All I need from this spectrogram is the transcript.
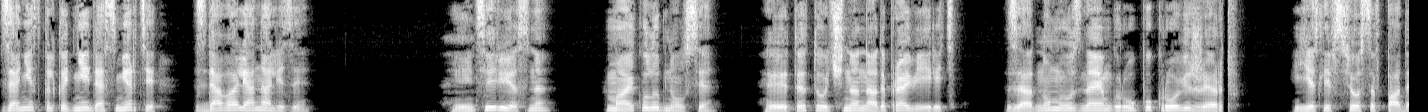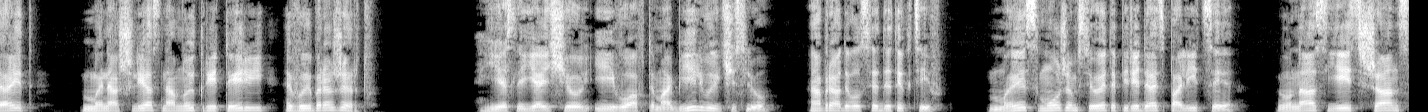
за несколько дней до смерти сдавали анализы. «Интересно», – Майк улыбнулся. Это точно надо проверить. Заодно мы узнаем группу крови жертв. Если все совпадает, мы нашли основной критерий выбора жертв. Если я еще и его автомобиль вычислю, обрадовался детектив, мы сможем все это передать полиции. У нас есть шанс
